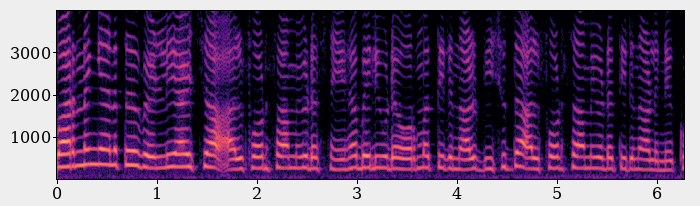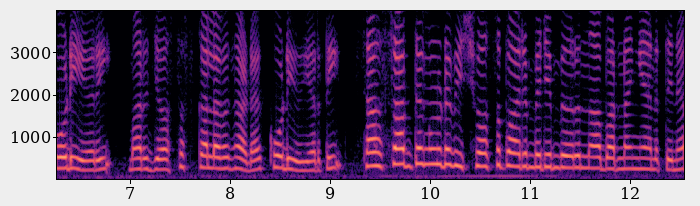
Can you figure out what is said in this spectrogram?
ഭരണങ്ങാനത്ത് വെള്ളിയാഴ്ച അൽഫോൺസാമിയുടെ സ്നേഹബലിയുടെ ഓർമ്മ തിരുനാൾ വിശുദ്ധ അൽഫോൺസാമിയുടെ തിരുനാളിന് കൊടിയേറി. മർ ജോസഫ് കല്ലറങ്ങാട് കൊടിയുയർത്തി സഹസ്രാബ്ദങ്ങളുടെ വിശ്വാസ പാരമ്പര്യം പേറുന്ന ഭരണങ്ങാനത്തിന്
